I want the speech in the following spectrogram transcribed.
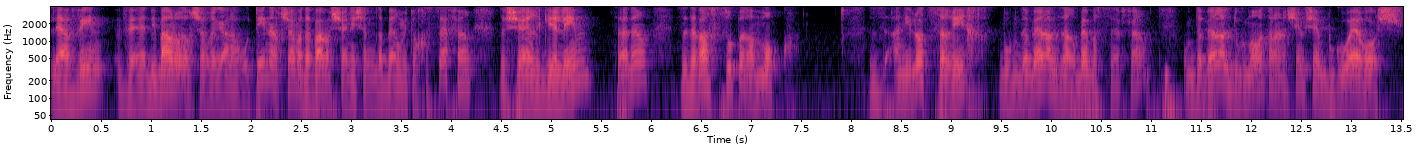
להבין, ודיברנו עוד עכשיו רגע על הרוטינה, עכשיו הדבר השני שנדבר מתוך הספר, זה שהרגלים, בסדר? זה דבר סופר עמוק. אני לא צריך, והוא מדבר על זה הרבה בספר, הוא מדבר על דוגמאות על אנשים שהם פגועי ראש.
